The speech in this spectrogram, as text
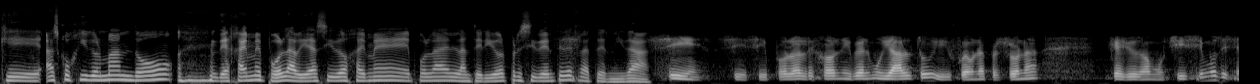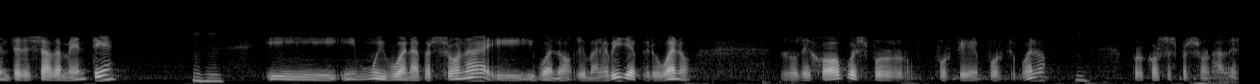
que has cogido el mando de Jaime Pola. Había sido Jaime Pola el anterior presidente de Fraternidad. Sí, sí, sí. Pola dejó a nivel muy alto y fue una persona que ayudó muchísimo desinteresadamente. y, muy buena persona y, bueno, de maravilla, pero bueno, lo dejó pues por porque porque bueno, por cosas personales.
